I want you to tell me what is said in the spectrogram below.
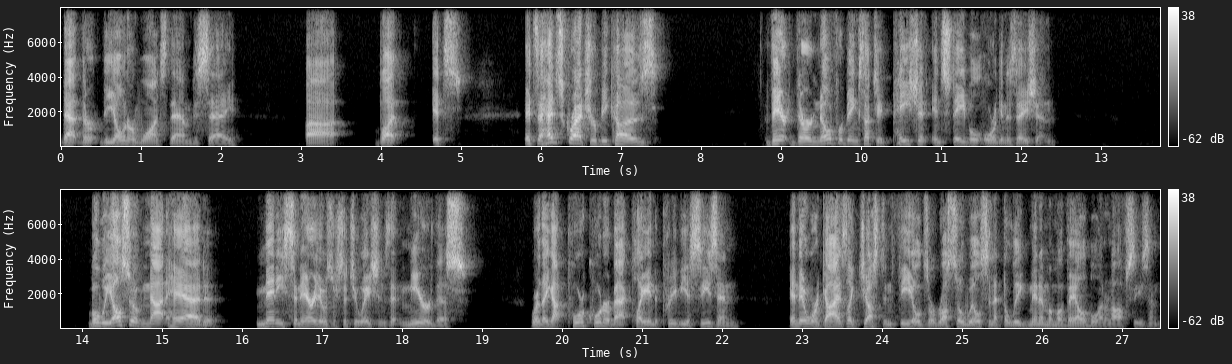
that the owner wants them to say. Uh, but it's it's a head scratcher because they're they're known for being such a patient and stable organization. But we also have not had many scenarios or situations that mirror this, where they got poor quarterback play in the previous season, and there were guys like Justin Fields or Russell Wilson at the league minimum available in an offseason.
